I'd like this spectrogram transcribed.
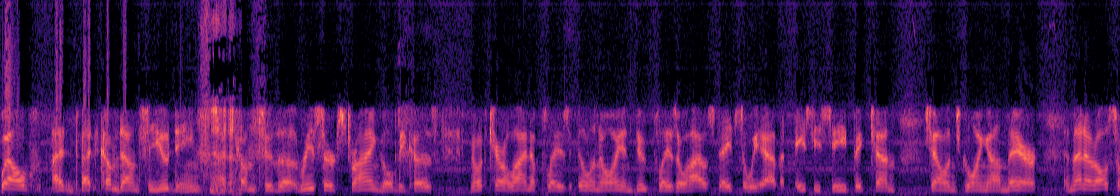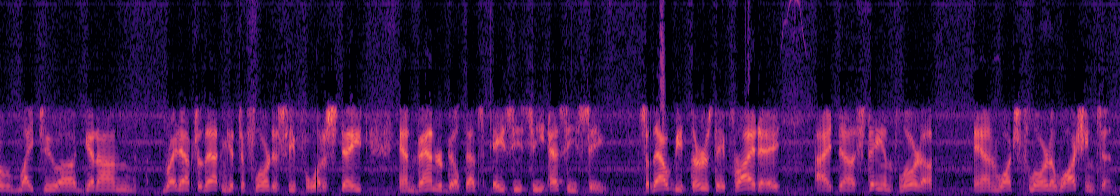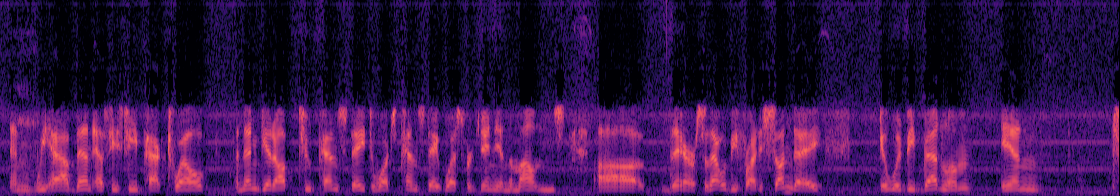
Well, I'd, I'd come down to you, Dean. I'd come to the Research Triangle because – North Carolina plays Illinois and Duke plays Ohio State, so we have an ACC Big Ten challenge going on there. And then I'd also like to uh, get on right after that and get to Florida to see Florida State and Vanderbilt. That's ACC SEC. So that would be Thursday, Friday. I'd uh, stay in Florida and watch Florida Washington. And we have then SEC Pac 12 and then get up to Penn State to watch Penn State West Virginia in the mountains uh, there. So that would be Friday. Sunday, it would be Bedlam in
